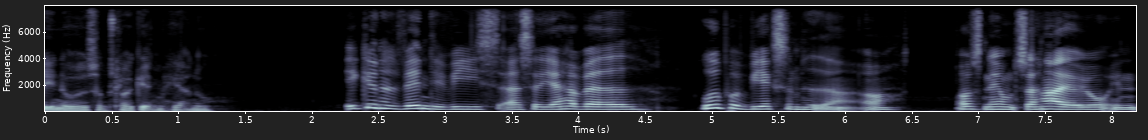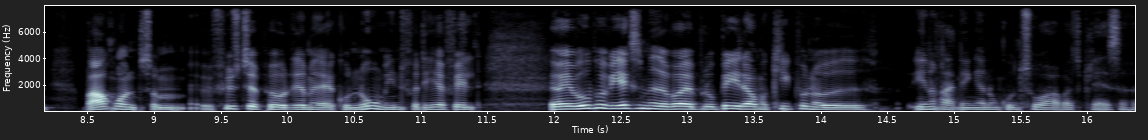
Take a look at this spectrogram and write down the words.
det er noget, som slår igennem her nu. Ikke nødvendigvis. Altså, jeg har været ude på virksomheder, og også nævnt, så har jeg jo en baggrund som fysioterapeut, det med ergonom inden for det her felt. Og jeg var ude på virksomheder, hvor jeg blev bedt om at kigge på noget indretning af nogle kontorarbejdspladser.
